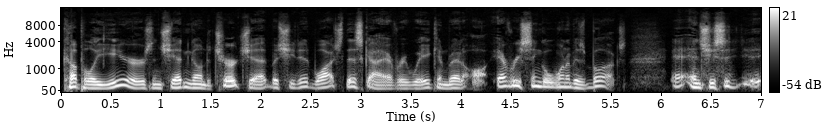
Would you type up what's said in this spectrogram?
couple of years. And she hadn't gone to church yet, but she did watch this guy every week and read all, every single one of his books. And she said eh,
